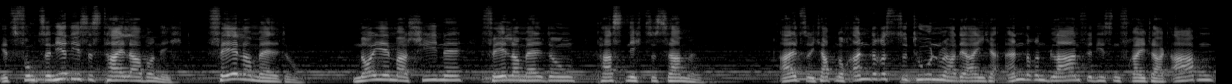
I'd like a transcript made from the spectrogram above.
Jetzt funktioniert dieses Teil aber nicht. Fehlermeldung. Neue Maschine, Fehlermeldung, passt nicht zusammen. Also, ich habe noch anderes zu tun, hatte eigentlich einen anderen Plan für diesen Freitagabend.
